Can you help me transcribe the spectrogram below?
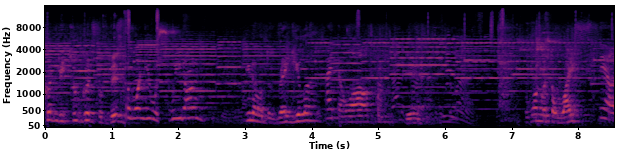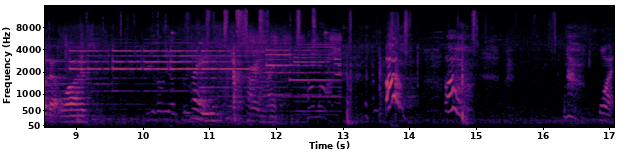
Couldn't be too good for business. The one you were sweet on? You know, the regular? Right the walls. Yeah. The one with the wife? They all got wives. Hey. Sorry, Mike. Oh! Oh! What?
